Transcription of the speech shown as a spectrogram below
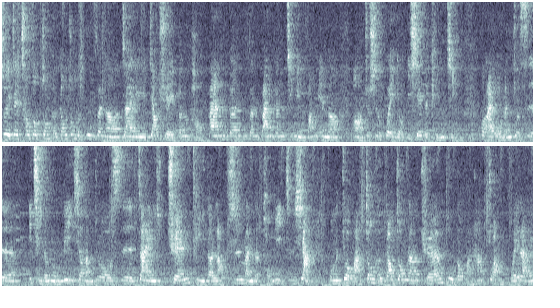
所以在操作综合高中的部分呢，在教学跟跑班、跟分班、跟经营方面呢，啊、就是会有一些的瓶颈。后来我们就是一起的努力，校长就是在全体的老师们的同意之下，我们就把综合高中呢全部都把它转回来，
